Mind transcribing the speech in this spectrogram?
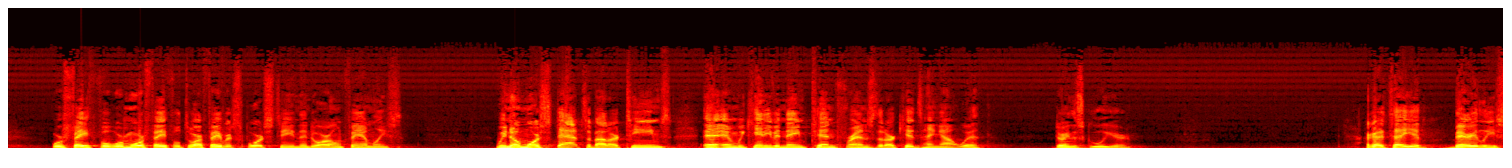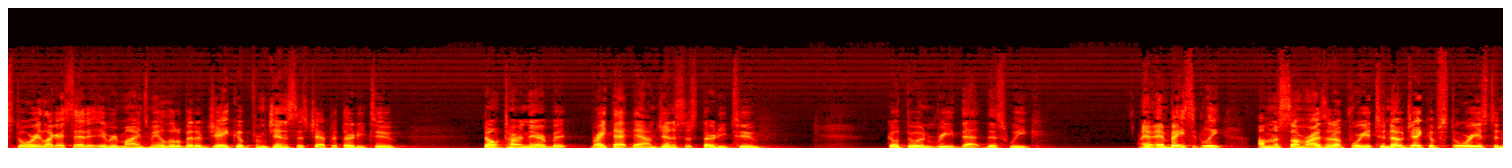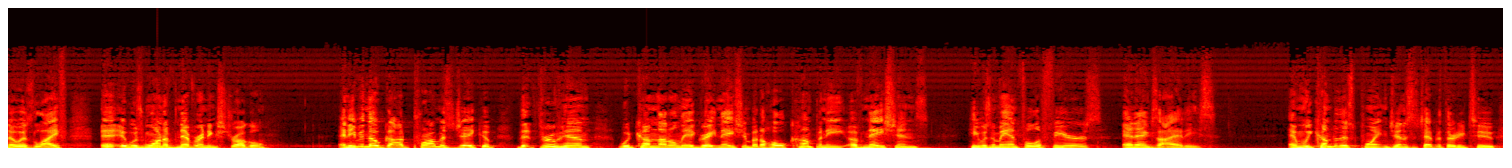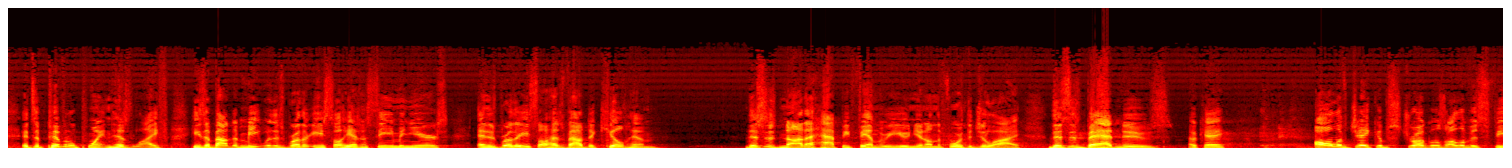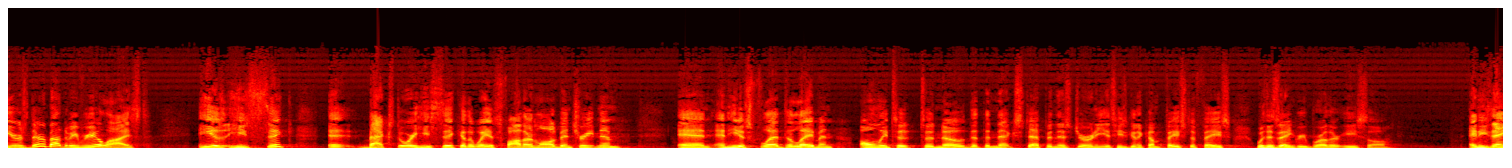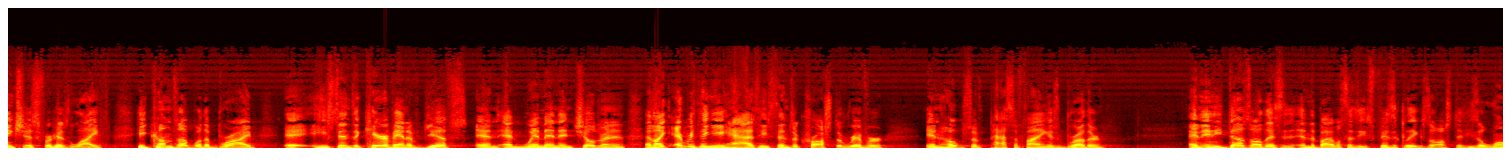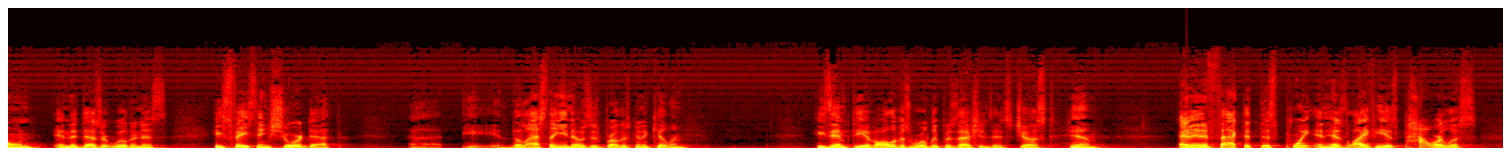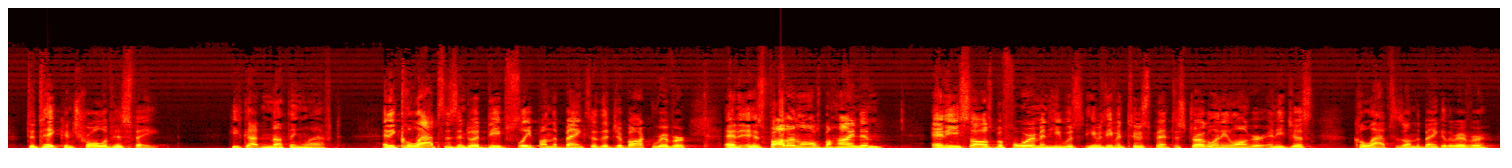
we're faithful, we're more faithful to our favorite sports team than to our own families. We know more stats about our teams, and we can't even name 10 friends that our kids hang out with during the school year. I got to tell you, Barry Lee's story, like I said, it, it, reminds me a little bit of Jacob from Genesis chapter 32. Don't turn there, but write that down. Genesis 32. Go through and read that this week. And, and basically, I'm going to summarize it up for you. To know Jacob's story is to know his life. It, it was one of never ending struggle. And even though God promised Jacob that through him would come not only a great nation, but a whole company of nations, he was a man full of fears and anxieties. And we come to this point in Genesis chapter 32. It's a pivotal point in his life. He's about to meet with his brother Esau. He hasn't seen him in years, and his brother Esau has vowed to kill him. This is not a happy family reunion on the 4th of July. This is bad news, okay? All of Jacob's struggles, all of his fears, they're about to be realized. He is, he's sick it, backstory, he's sick of the way his father-in-law had been treating him. And, and he has fled to Laban only to, to know that the next step in this journey is he's going to come face to face with his angry brother Esau. And he's anxious for his life. He comes up with a bribe. Eh, he sends a caravan of gifts and, and women and children and, and like everything he has, he sends across the river in hopes of pacifying his brother. And, and he does all this, and, and the Bible says he's physically exhausted. He's alone in the desert wilderness. He's facing sure death. Uh, he, the last thing he knows, his brother's going to kill him. He's empty of all of his worldly possessions. It's just him. And in fact, at this point in his life, he is powerless to take control of his fate. He's got nothing left. And he collapses into a deep sleep on the banks of the Jabbok River. And his father in law is behind him, and Esau's before him, and he was, he was even too spent to struggle any longer, and he just collapses on the bank of the river.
